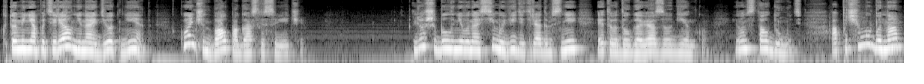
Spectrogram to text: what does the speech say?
«Кто меня потерял, не найдет, нет». Кончен бал, погасли свечи. Леше было невыносимо видеть рядом с ней этого долговязого Генку, и он стал думать, а почему бы нам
